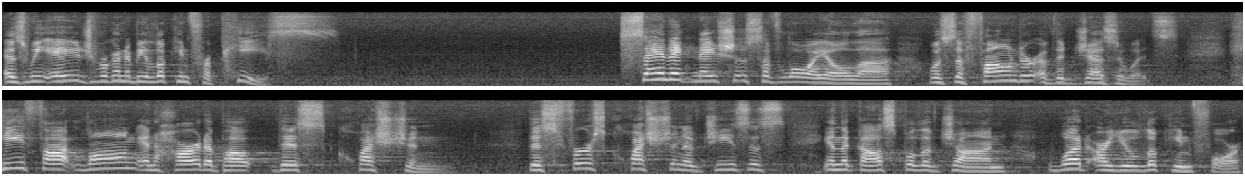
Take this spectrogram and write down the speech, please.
As we age, we're going to be looking for peace. St. Ignatius of Loyola was the founder of the Jesuits. He thought long and hard about this question, this first question of Jesus in the Gospel of John What are you looking for?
